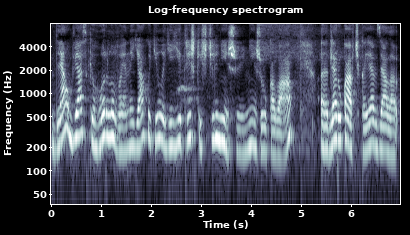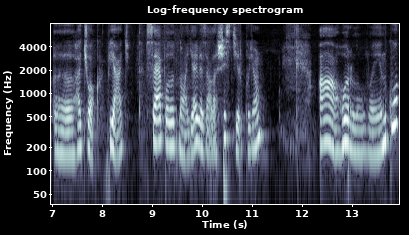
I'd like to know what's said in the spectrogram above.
Для обв'язки горловини я хотіла її трішки щільнішою, ніж рукава. Е, Для рукавчика я взяла е, гачок 5, все полотно я в'язала шестіркою. А горловинку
